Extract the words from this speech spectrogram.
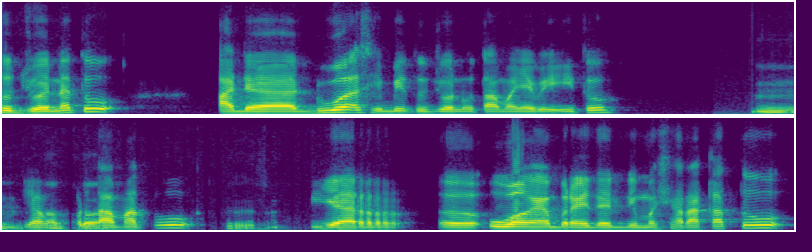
tujuannya tuh ada dua sih, Bi, tujuan utamanya BI itu. Hmm, yang apa? pertama tuh biar uh, uang yang beredar di masyarakat tuh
